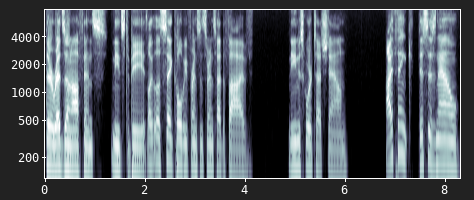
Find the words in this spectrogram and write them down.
their red zone offense needs to be. Like, let's say Colby, for instance, they're inside the five, needing to score a touchdown. I think this is now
